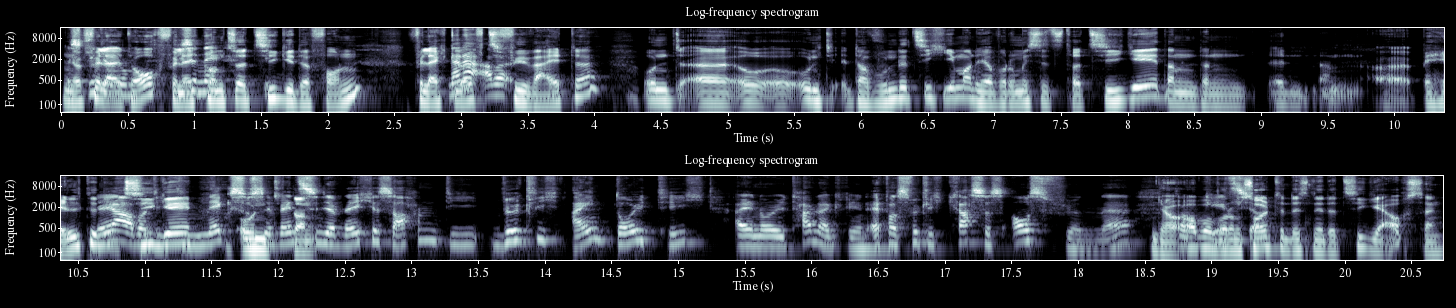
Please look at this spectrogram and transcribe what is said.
Es ja, vielleicht ja um, auch, vielleicht kommt so eine Ziege davon, vielleicht läuft es viel weiter und, äh, und da wundert sich jemand, ja, warum ist jetzt da Ziege? Dann, dann, äh, dann äh, behält er ja, die Ziege. Ja, aber die Nexus-Events sind ja welche Sachen, die wirklich eindeutig eine neue Timeline kreieren, etwas wirklich krasses ausführen. Ne? Ja, Darum aber warum ja. sollte das nicht eine Ziege auch sein?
